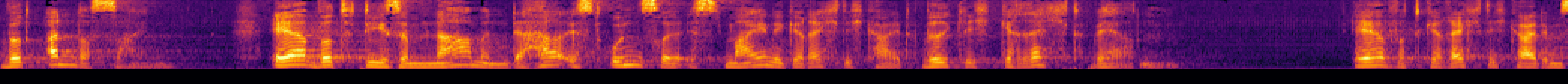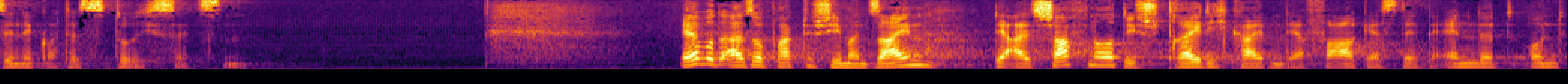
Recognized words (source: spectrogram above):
wird anders sein. Er wird diesem Namen, der Herr ist unsere, ist meine Gerechtigkeit, wirklich gerecht werden. Er wird Gerechtigkeit im Sinne Gottes durchsetzen. Er wird also praktisch jemand sein, der als Schaffner die Streitigkeiten der Fahrgäste beendet und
